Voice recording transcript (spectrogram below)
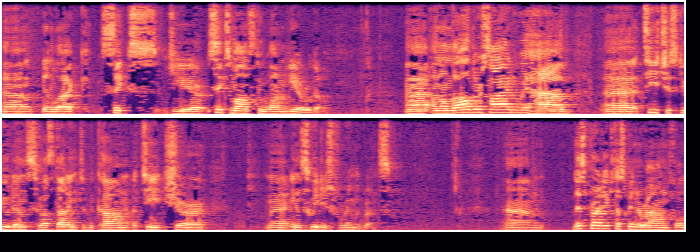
uh, in like six, year, six months to one year ago. Uh, and on the other side, we have uh, teacher students who are studying to become a teacher uh, in Swedish for immigrants. Um, this project has been around for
